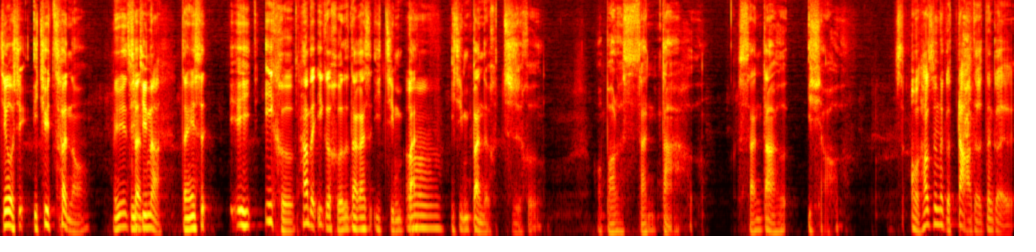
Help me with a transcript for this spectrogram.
结果去一去称哦，一几斤啊？等于是一一盒，它的一个盒子大概是一斤半，一斤半的纸盒，我包了三大盒，三大盒一小盒。哦，它是那个大的那个。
